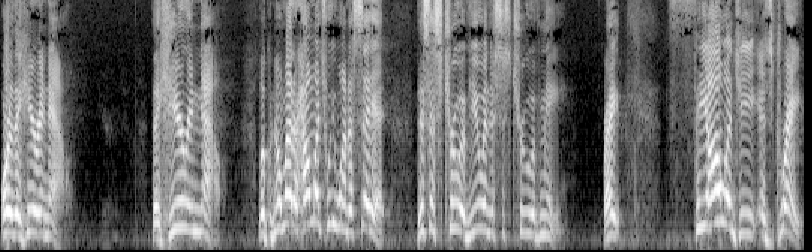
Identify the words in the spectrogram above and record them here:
or the here and now? The here and now. Look, no matter how much we want to say it, this is true of you and this is true of me, right? Theology is great.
